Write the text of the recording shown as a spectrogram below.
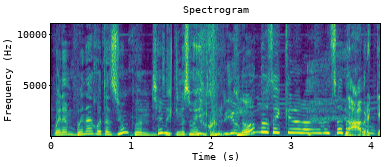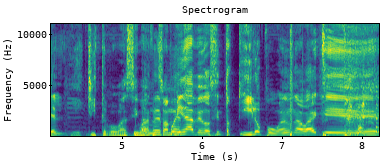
buena, buena acotación, pues. Sí. Es que no se me había ocurrido. No, no sé qué no lo había pensado. No, pero es que el, el chiste, pues, weón, si weón, son Después- minas de 200 kilos, pues, weón, una weá que.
